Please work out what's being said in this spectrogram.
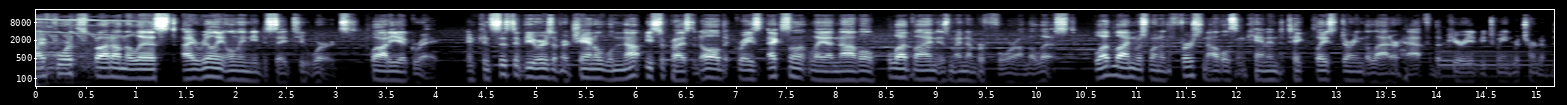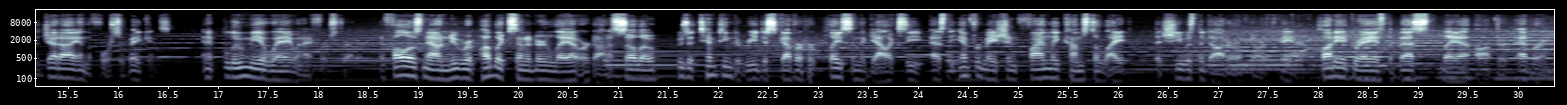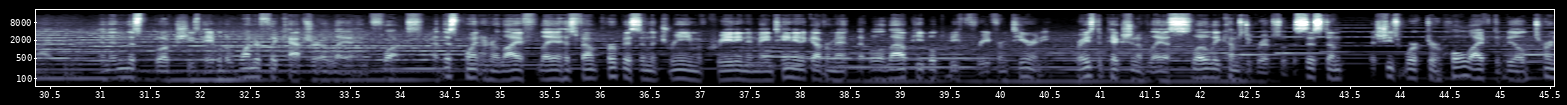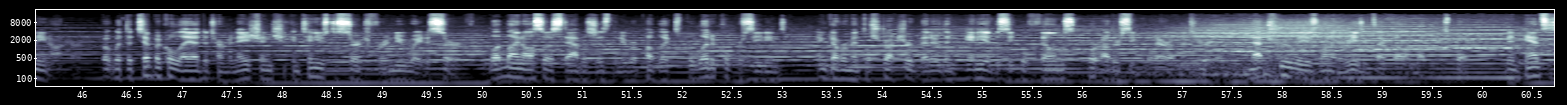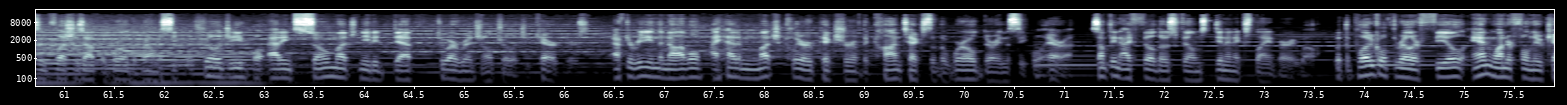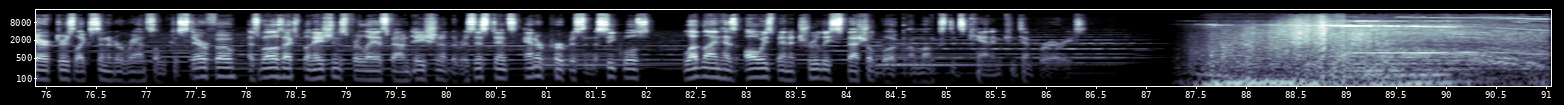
My fourth spot on the list, I really only need to say two words Claudia Gray. And consistent viewers of our channel will not be surprised at all that Gray's excellent Leia novel, Bloodline, is my number four on the list. Bloodline was one of the first novels in canon to take place during the latter half of the period between Return of the Jedi and The Force Awakens, and it blew me away when I first read it. It follows now New Republic Senator Leia Organa Solo, who's attempting to rediscover her place in the galaxy as the information finally comes to light that she was the daughter of Darth Vader. Claudia Gray is the best Leia author ever, in my opinion and in this book, she's able to wonderfully capture a Leia in flux. At this point in her life, Leia has found purpose in the dream of creating and maintaining a government that will allow people to be free from tyranny. Gray's depiction of Leia slowly comes to grips with the system that she's worked her whole life to build turning on her. But with the typical Leia determination, she continues to search for a new way to serve. Bloodline also establishes the New Republic's political proceedings and governmental structure better than any of the sequel films or other sequel era material. And that truly is one of the reasons I fell in love with this book. It enhances and fleshes out the world around the sequel trilogy while adding so much needed depth to our original trilogy characters. After reading the novel, I had a much clearer picture of the context of the world during the sequel era, something I feel those films didn't explain very well. With the political thriller feel and wonderful new characters like Senator Ransom Casterfo, as well as explanations for Leia's foundation of the Resistance and her purpose in the sequels, Bloodline has always been a truly special book amongst its canon contemporaries.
